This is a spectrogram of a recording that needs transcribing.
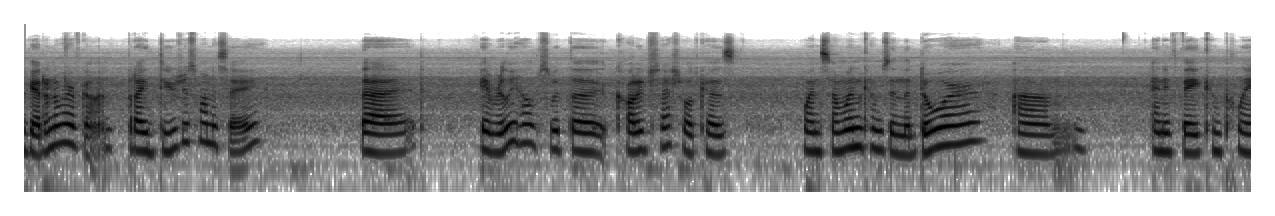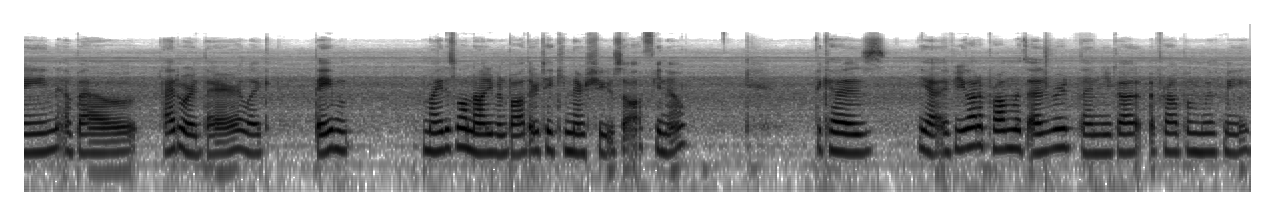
okay, I don't know where I've gone, but I do just want to say that it really helps with the cottage threshold because when someone comes in the door, um, and if they complain about Edward there, like they m- might as well not even bother taking their shoes off, you know? Because, yeah, if you got a problem with Edward, then you got a problem with me,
